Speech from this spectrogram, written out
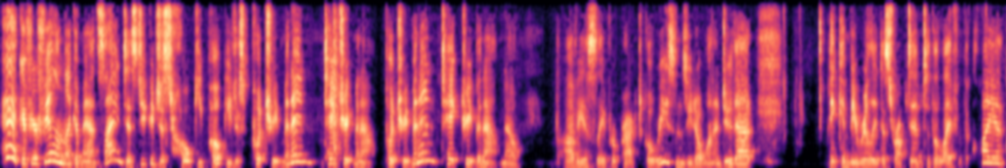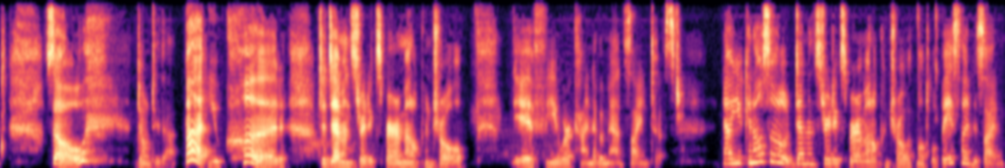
Heck, if you're feeling like a mad scientist, you could just hokey pokey, just put treatment in, take treatment out, put treatment in, take treatment out. Now, obviously, for practical reasons, you don't want to do that. It can be really disruptive to the life of the client. So don't do that. But you could to demonstrate experimental control if you were kind of a mad scientist. Now you can also demonstrate experimental control with multiple baseline design.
